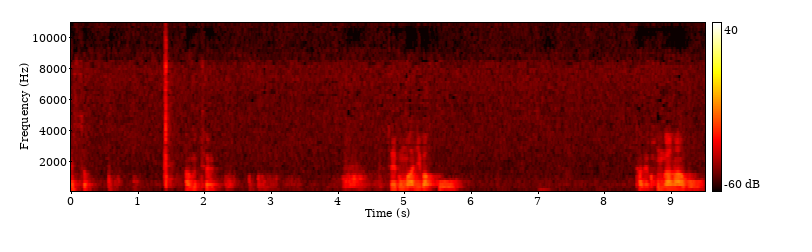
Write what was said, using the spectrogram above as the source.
했어. 아무튼 새해 복 많이 받고 다들 건강하고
